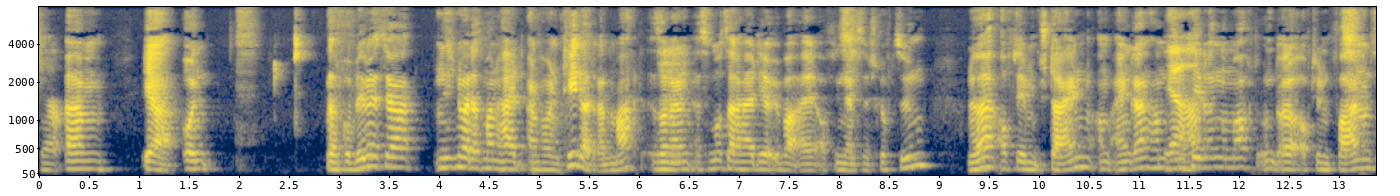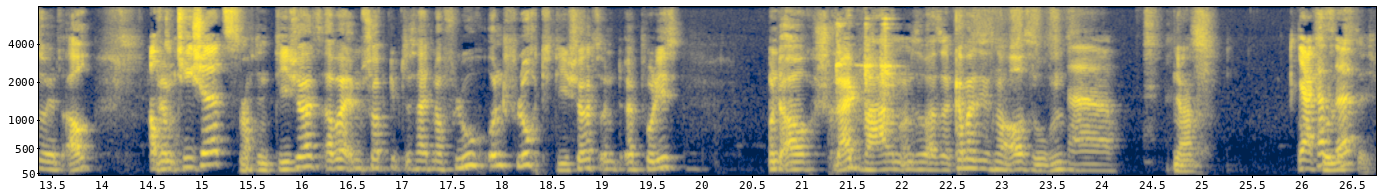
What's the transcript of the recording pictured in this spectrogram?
ja. Ähm, ja, und das Problem ist ja nicht nur, dass man halt einfach einen T da dran macht, sondern es muss dann halt ja überall auf den ganzen Schriftzügen, ne, auf dem Stein am Eingang haben sie Ja. einen T dran gemacht und äh, auf den Fahnen und so jetzt auch. Auf den T-Shirts. Auf den T-Shirts, aber im Shop gibt es halt noch Fluch- und Flucht-T-Shirts und äh, Pullis und auch Schreibwaren und so, also kann man sich das noch aussuchen. Äh, Ja, ja, krass, ne?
